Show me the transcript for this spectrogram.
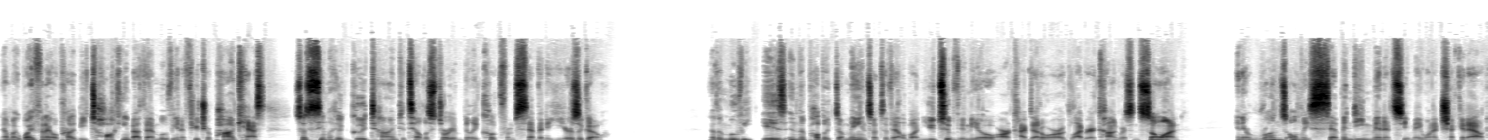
Now, my wife and I will probably be talking about that movie in a future podcast, so it seemed like a good time to tell the story of Billy Cook from 70 years ago. Now, the movie is in the public domain, so it's available on YouTube, Vimeo, archive.org, Library of Congress, and so on. And it runs only 70 minutes, so you may want to check it out.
